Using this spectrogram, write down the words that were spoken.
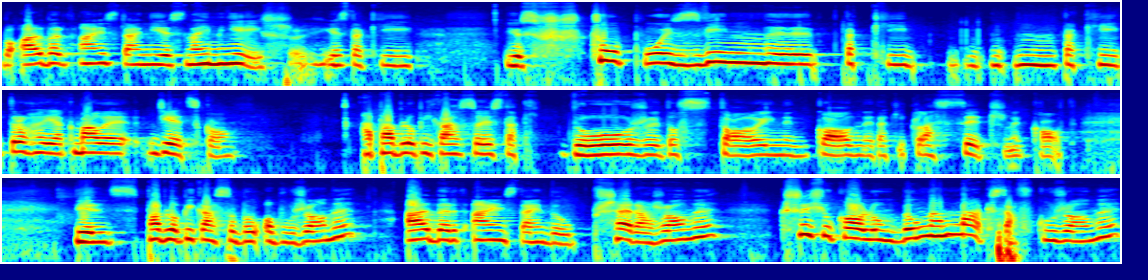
bo Albert Einstein jest najmniejszy, jest taki, jest szczupły, zwinny, taki, mm, taki trochę jak małe dziecko. A Pablo Picasso jest taki duży, dostojny, godny, taki klasyczny kot. Więc Pablo Picasso był oburzony, Albert Einstein był przerażony, Krzysiu Kolumb był na maksa wkurzony,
